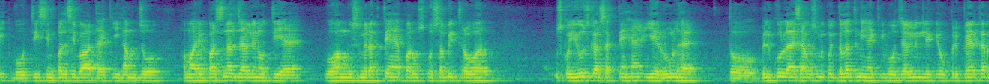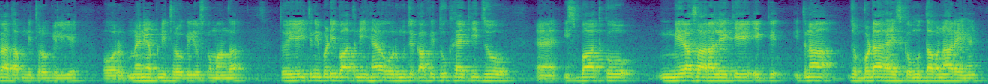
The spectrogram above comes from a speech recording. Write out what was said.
एक बहुत ही सिंपल सी बात है कि हम जो हमारी पर्सनल जेवलिन होती है, वो हम उसमें रखते हैं, पर उसको सभी थ्रोवर उसको यूज़ कर सकते हैं, ये रूल है। तो बिल्कुल ऐसा उसमें कोई गलत नहीं है कि वो जेवलिन लेके वो प्रिपेयर कर रहा था अपनी थ्रो के लिए, और मैंने अपनी थ्रो के लिए उसको मांगा। तो ये इतनी बड़ी बात नहीं है, और मुझे काफ़ी दुख है कि जो इस बात को मेरा सहारा लेके एक इतना जो बड़ा है, इसको मुद्दा बना रहे हैं।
